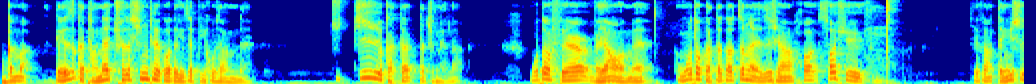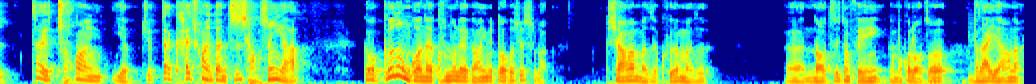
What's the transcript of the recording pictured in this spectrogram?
咁么，但是搿趟呢，确实心态高头有只变化啥物事呢？既既然搿搭搭进来了，我倒反而勿像澳美，我到搿搭倒真个还是想好稍许，就讲等于是再创一，也就再开创一段职场生涯。咁么搿辰光呢，可能来讲，因为到搿岁数了，想个物事、看个物事，呃，脑子一种反应，咁么跟老早勿大一样了。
